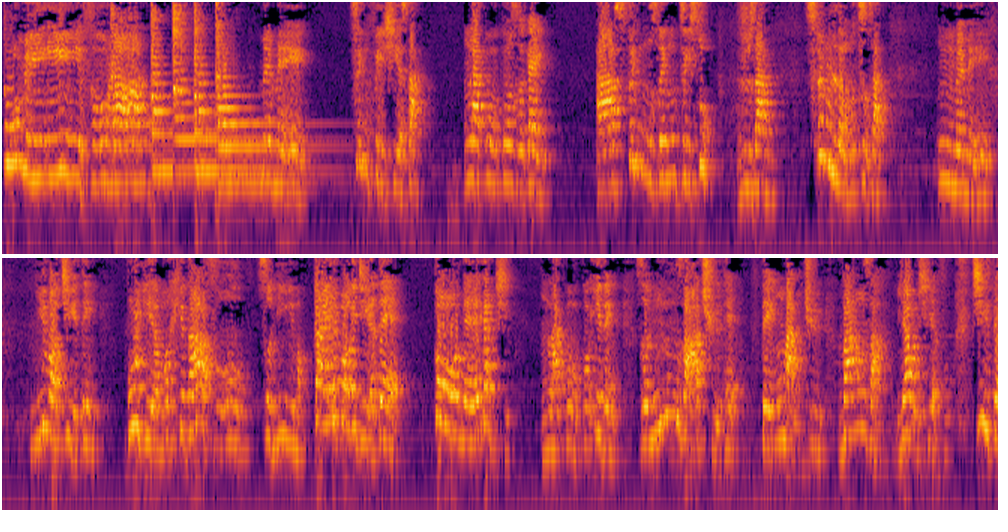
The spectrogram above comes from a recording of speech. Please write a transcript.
不美夫啦。妹妹，真非先生，那哥哥是该啊，生人之所，自然丑陋之人。嗯，妹妹，你要记得，不业务黑大夫是你吗？该报的简单，高难干起。那哥哥一定是五杀去台，顶忙去王上要媳妇，记得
